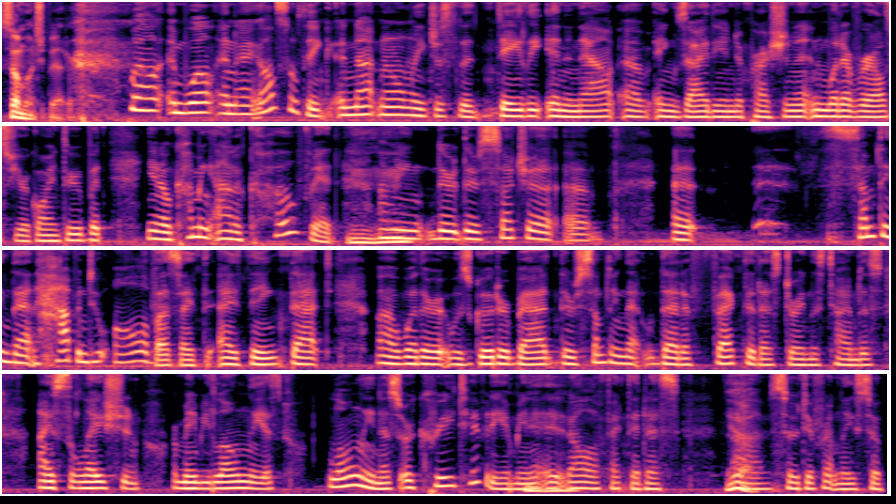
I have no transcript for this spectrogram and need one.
so much better. Well, and well, and I also think, and not, only just the daily in and out of anxiety and depression and whatever else you're going through, but you know, coming out of COVID, I mean, there, there's such a, a, a something that happened to all of us. I, th- I think that uh, whether it was good or bad, there's something that that affected us during this time, this isolation or maybe loneliness, loneliness or creativity. I mean, it, it all affected us. Yeah. uh, so differently. So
